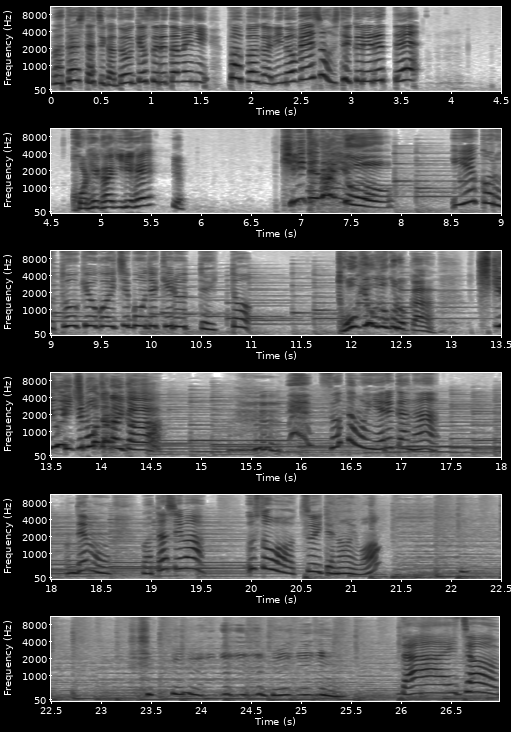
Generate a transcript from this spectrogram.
私たちが同居するためにパパがリノベーションしてくれるって。これが家？いや聞いてないよ！家から東京が一望できるって言った。東京どころか地球一望じゃないか！そうとも言えるかなでも私は嘘はついてないわ。大丈夫。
